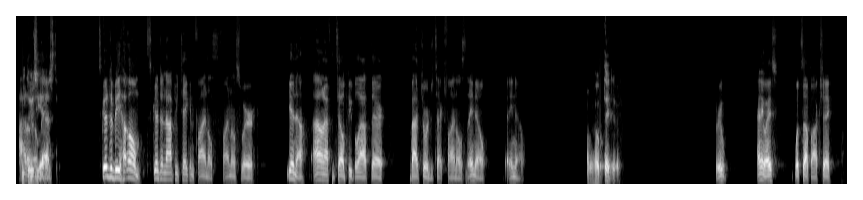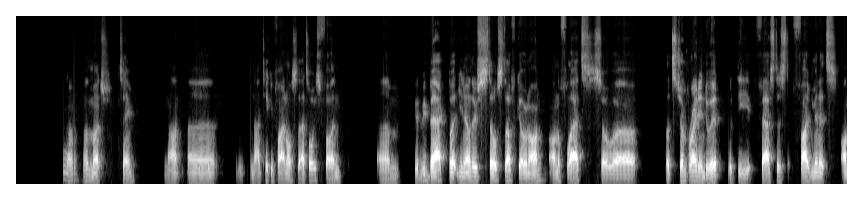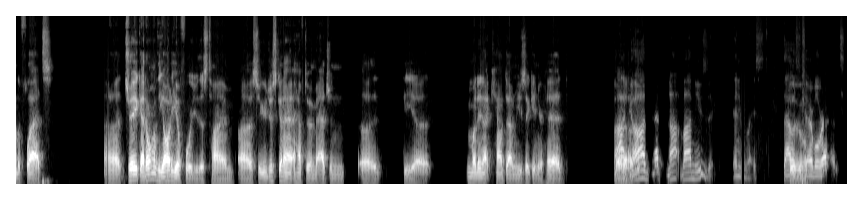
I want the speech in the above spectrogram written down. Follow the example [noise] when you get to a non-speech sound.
I don't know, enthusiastic. It's good to be home. It's good to not be taking finals. Finals were, you know, I don't have to tell people out there about Georgia Tech finals. They know. They know. I would hope they do. True. Anyways, what's up, Akshay? Well, not much. Same. Not uh, not taking finals, so that's always fun. Um, good to be back, but you know, there's still stuff going on on the flats. So uh, let's jump right into it with the fastest five minutes on the flats. Uh, Jake, I don't have the audio for you this time, uh, so you're just gonna have to imagine uh, the uh, Monday Night Countdown music in your head. My But, uh, God, that's not my music. Anyways, that was a terrible reference.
